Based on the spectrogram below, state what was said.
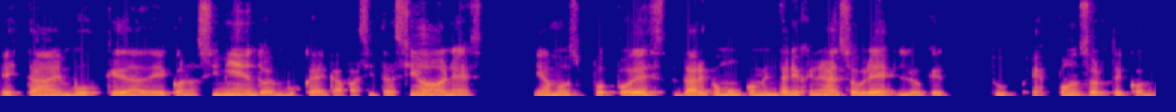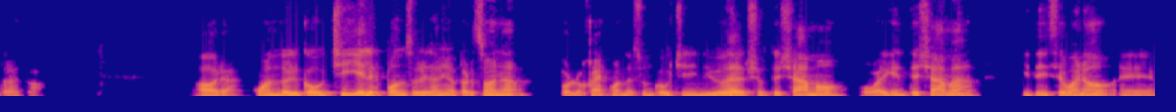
está en búsqueda de conocimiento, en busca de capacitaciones, digamos, podés dar como un comentario general sobre lo que tu sponsor te contrató. Ahora, cuando el coachee y el sponsor es la misma persona, por lo general cuando es un coaching individual, yo te llamo o alguien te llama y te dice, bueno, eh,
